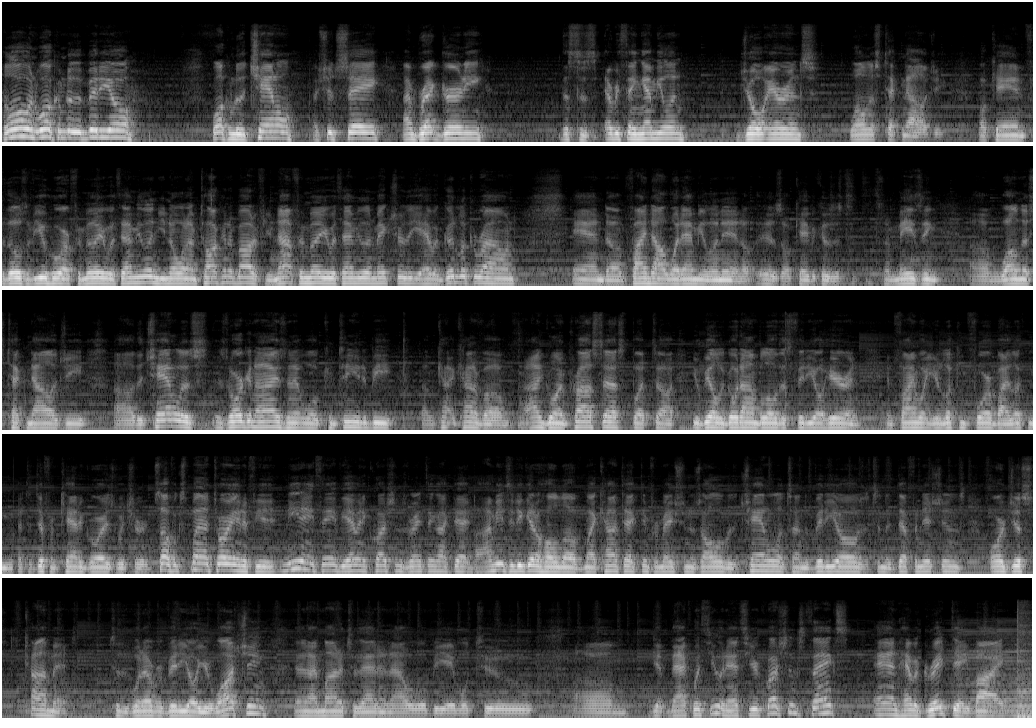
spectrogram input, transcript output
welcome to the video. Welcome to the channel. I should say, I'm Brett Gurney. This is Everything Emulin, Joe Aaron's Wellness Technology. Okay, and for those of you who are familiar with Emulin, you know what I'm talking about. If you're not familiar with Emulin, make sure that you have a good look around and um, find out what Emulin is, okay, because it's, it's an amazing um, wellness technology. Uh, the channel is, is organized and it will continue to be um, kind, kind of an ongoing process, but uh, you'll be able to go down below this video here and, and find what you're looking for by looking at the different categories, which are self-explanatory. And if you need anything, if you have any questions or anything like that, I'm easy to get a hold of. My contact information is all over the channel. It's on the videos, it's in the definitions, or just comment to whatever video you're watching and I monitor that and I will be able to um, get back with you and answer your questions. Thanks and have a great day. Bye.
